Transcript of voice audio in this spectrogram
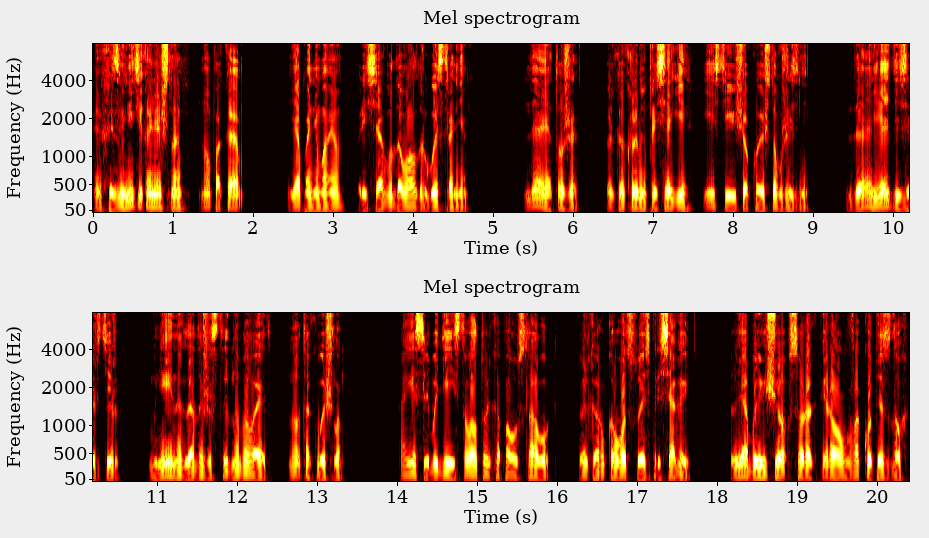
Эх, извините, конечно, но пока... Я понимаю, присягу давал другой стране. Да, я тоже. Только кроме присяги, есть и еще кое-что в жизни. Да, я дезертир, мне иногда даже стыдно бывает, но так вышло. А если бы действовал только по уставу, только руководствуясь присягой, то я бы еще в сорок первом в окопе сдох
